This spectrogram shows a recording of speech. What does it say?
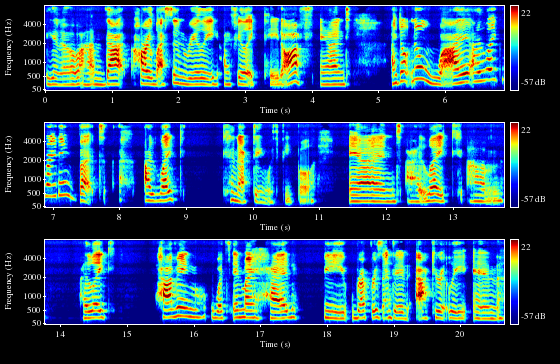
you know, um, that hard lesson really I feel like paid off. And I don't know why I like writing, but I like connecting with people, and I like um, I like having what's in my head be represented accurately in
